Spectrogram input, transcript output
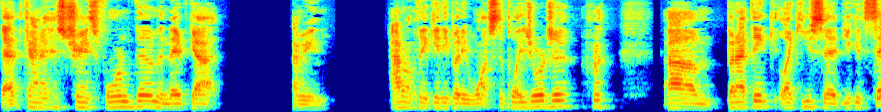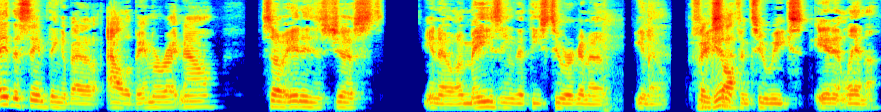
that kind of has transformed them, and they've got. I mean, I don't think anybody wants to play Georgia, um, but I think, like you said, you could say the same thing about Alabama right now. So it is just you know amazing that these two are going to you know face off it. in two weeks in Atlanta.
